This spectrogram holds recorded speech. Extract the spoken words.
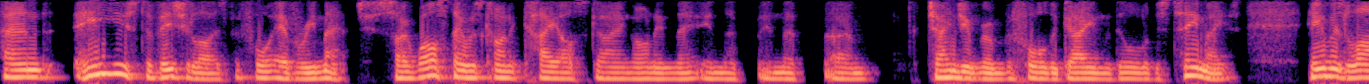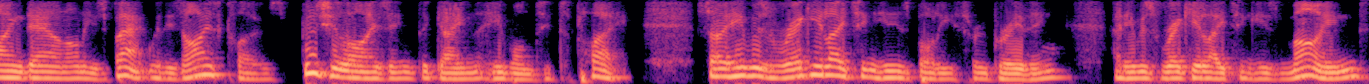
And he used to visualize before every match. So whilst there was kind of chaos going on in the in the in the um, changing room before the game with all of his teammates, he was lying down on his back with his eyes closed, visualizing the game that he wanted to play. So he was regulating his body through breathing and he was regulating his mind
